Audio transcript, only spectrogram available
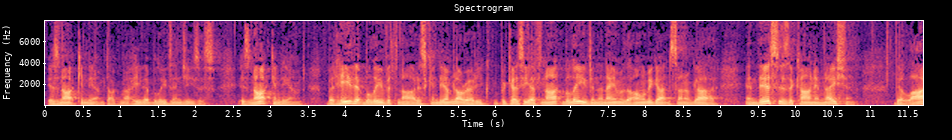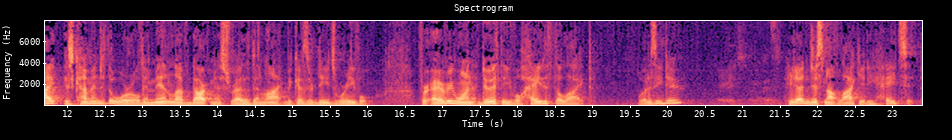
is not condemned. Talking about he that believes in Jesus is not condemned. But he that believeth not is condemned already, because he hath not believed in the name of the only begotten Son of God. And this is the condemnation that light is come into the world, and men love darkness rather than light, because their deeds were evil. For everyone that doeth evil hateth the light. What does he do? He doesn't just not like it, he hates it.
